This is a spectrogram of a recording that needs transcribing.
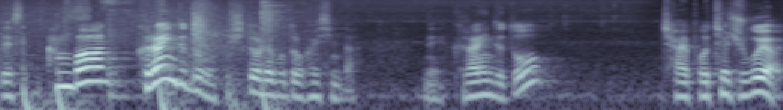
네, 한번 그라인드도 시도를 해보도록 하겠습니다. 네, 그라인드도 잘 버텨주고요.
